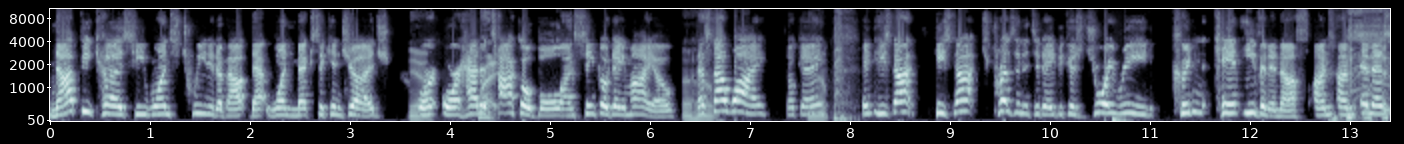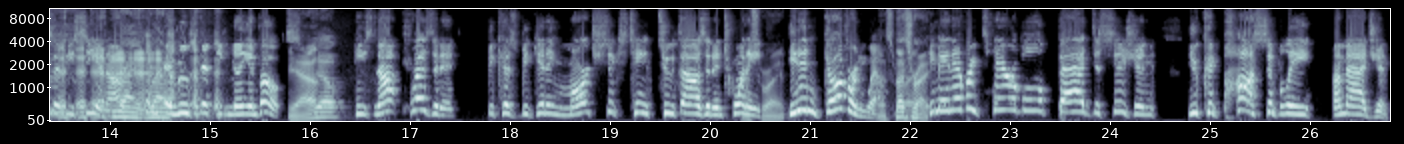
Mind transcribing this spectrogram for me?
not because he once tweeted about that one Mexican judge Yeah. or or had a Right. taco bowl on Cinco de Mayo. Uh-huh. That's not why. Okay, Yep. and he's not he's not president today because Joy Reid couldn't can't even enough on on MSNBC enough Right, right. and move 50 million votes. yeah. Yeah. He's not president because beginning March 16th, 2020, right. he didn't govern well. That's That's right. He made every terrible, bad decision you could possibly imagine.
